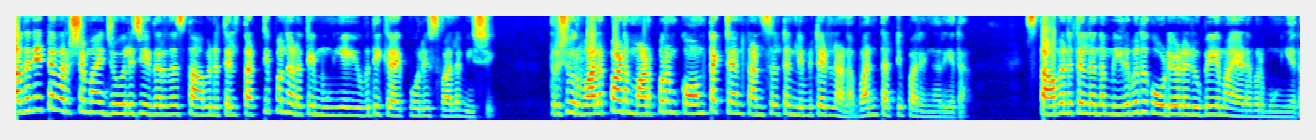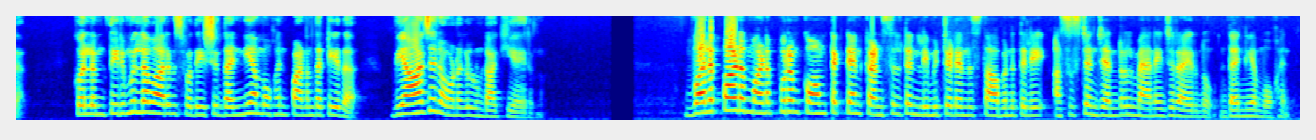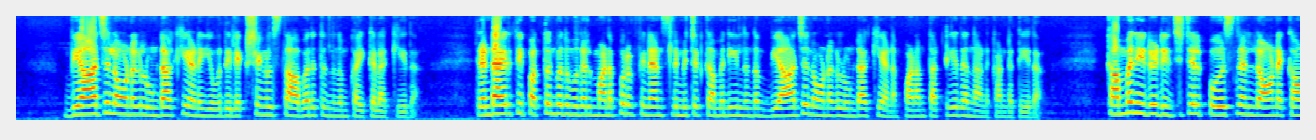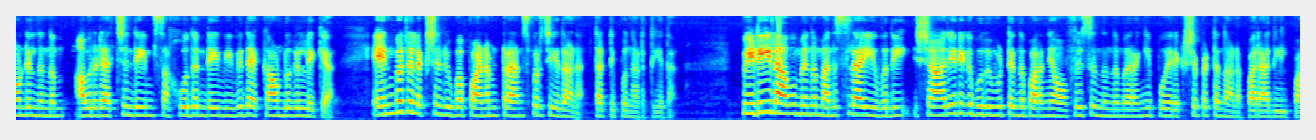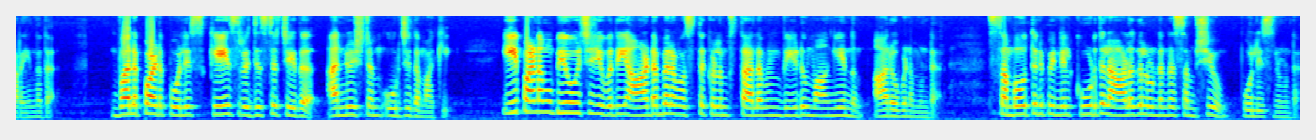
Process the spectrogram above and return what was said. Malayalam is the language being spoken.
പതിനെട്ട് വർഷമായി ജോലി ചെയ്തിരുന്ന സ്ഥാപനത്തിൽ തട്ടിപ്പ് നടത്തി മുങ്ങിയ യുവതിക്കായി പോലീസ് വല വീശി. തൃശൂർ വലപ്പാട് മണപ്പുറം കോംടാക്ട് ആൻഡ് കൺസൾട്ടന്റ് ലിമിറ്റഡിലാണ് വൻ തട്ടിപ്പ് അരങ്ങേറിയത്. സ്ഥാപനത്തിൽ നിന്നും ഇരുപത് കോടിയോളം രൂപയുമായാണ് ഇവർ മുങ്ങിയത്. കൊല്ലം തിരുമുല്ലവാരം സ്വദേശി ധന്യ മോഹൻ പണം തട്ടിയത് വ്യാജ ലോണുകൾ ഉണ്ടാക്കിയായിരുന്നു. വലപ്പാട് മണപ്പുറം കോംടാക്ട് ആൻഡ് കൺസൾട്ടന്റ് ലിമിറ്റഡ് എന്ന സ്ഥാപനത്തിലെ അസിസ്റ്റന്റ് ജനറൽ മാനേജറായിരുന്നു ധന്യ മോഹൻ വ്യാജ ലോണുകൾ ഉണ്ടാക്കിയാണ് യുവതി ലക്ഷ്യങ്ങൾ സ്ഥാപനത്തിൽ നിന്നും കൈക്കലാക്കിയത്. രണ്ടായിരത്തി പത്തൊൻപത് മുതൽ മണപ്പുറം ഫിനാൻസ് ലിമിറ്റഡ് കമ്പനിയിൽ നിന്നും വ്യാജ ലോണുകൾ ഉണ്ടാക്കിയാണ് പണം തട്ടിയതെന്നാണ് കണ്ടെത്തിയത്. കമ്പനിയുടെ ഡിജിറ്റൽ പേഴ്സണൽ ലോൺ അക്കൗണ്ടിൽ നിന്നും അവരുടെ അച്ഛന്റെയും സഹോദരന്റെയും വിവിധ അക്കൗണ്ടുകളിലേക്ക് എൺപത് ലക്ഷം രൂപ പണം ട്രാൻസ്ഫർ ചെയ്താണ് തട്ടിപ്പ് നടത്തിയത്. പിടിയിലാവുമെന്ന് മനസ്സിലായ യുവതി ശാരീരിക ബുദ്ധിമുട്ടെന്ന് പറഞ്ഞ ഓഫീസിൽ നിന്നും ഇറങ്ങിപ്പോയി രക്ഷപ്പെട്ടെന്നാണ് പരാതിയിൽ പറയുന്നത്. വലപ്പാട് പോലീസ് കേസ് രജിസ്റ്റർ ചെയ്ത് അന്വേഷണം ഊർജിതമാക്കി. ഈ പണം ഉപയോഗിച്ച് യുവതി ആഡംബര വസ്തുക്കളും സ്ഥലവും വീടും വാങ്ങിയെന്നും ആരോപണമുണ്ട്. സംഭവത്തിന് പിന്നിൽ കൂടുതൽ ആളുകളുണ്ടെന്ന സംശയവും പോലീസിനുണ്ട്.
